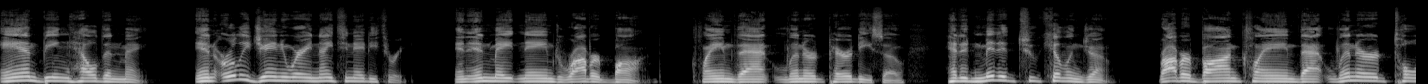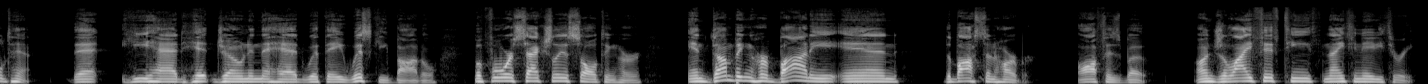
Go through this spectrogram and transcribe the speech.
and being held in Maine. In early January 1983, an inmate named Robert Bond claimed that Leonard Paradiso had admitted to killing Joan. Robert Bond claimed that Leonard told him that he had hit Joan in the head with a whiskey bottle before sexually assaulting her and dumping her body in the Boston Harbor off his boat. On July 15th, 1983,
